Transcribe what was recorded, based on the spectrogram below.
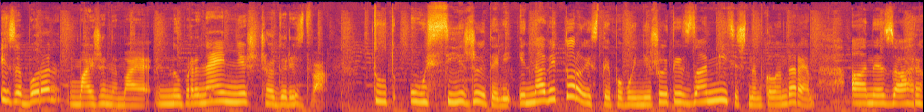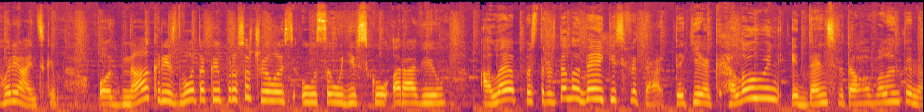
і заборон майже немає, ну принаймні щодо Різдва. Тут усі жителі і навіть туристи повинні жити за місячним календарем, а не за григоріанським. Однак Різдво таки просочилось у Саудівську Аравію. Але постраждали деякі свята, такі як Хеллоуін і День Святого Валентина,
